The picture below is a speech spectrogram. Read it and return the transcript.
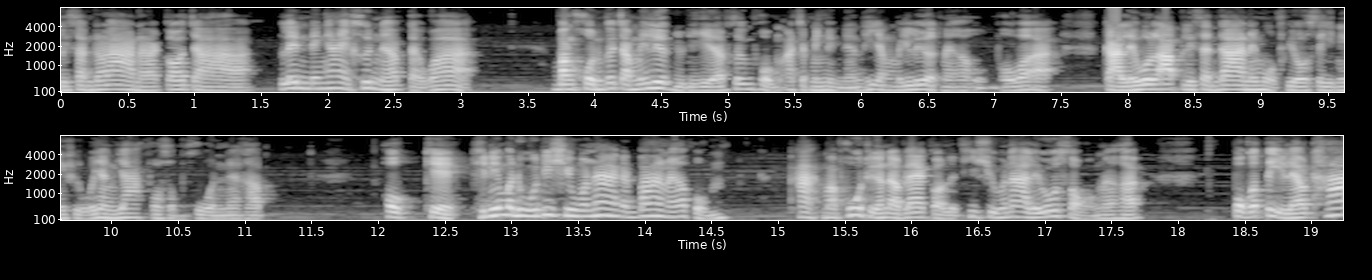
ลิซันดรานะ ก็จะเล่นได้ง่ายขึ้นนะครับ แต่ว่าบางคนก็จะไม่เลือกอยู่ดีครับ ซึ่งผมอาจจะเป็นหนึ่งในนั้นที่ยังไม่เลือกนะครับผมเพราะว่าการเลเวลอัพลิซันดราในโหมด POC นี่ถือว่ายังยากพอสมควรนะครับโอเค ทีนี้มาดูที่ชิวาน่ากันบ้างนะครับผมอะมาพูดถึงอันดับแรกก่อนเลยที่ชิวาน่าเลเวลสองนะครับ ปกติแล้วถ้า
